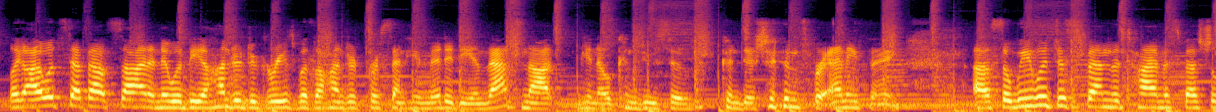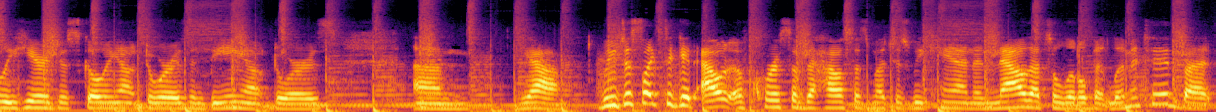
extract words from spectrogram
Like I would step outside and it would be 100 degrees with 100% humidity, and that's not, you know, conducive conditions for anything. Uh, so we would just spend the time, especially here, just going outdoors and being outdoors. Um, yeah, we just like to get out, of course, of the house as much as we can, and now that's a little bit limited. But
